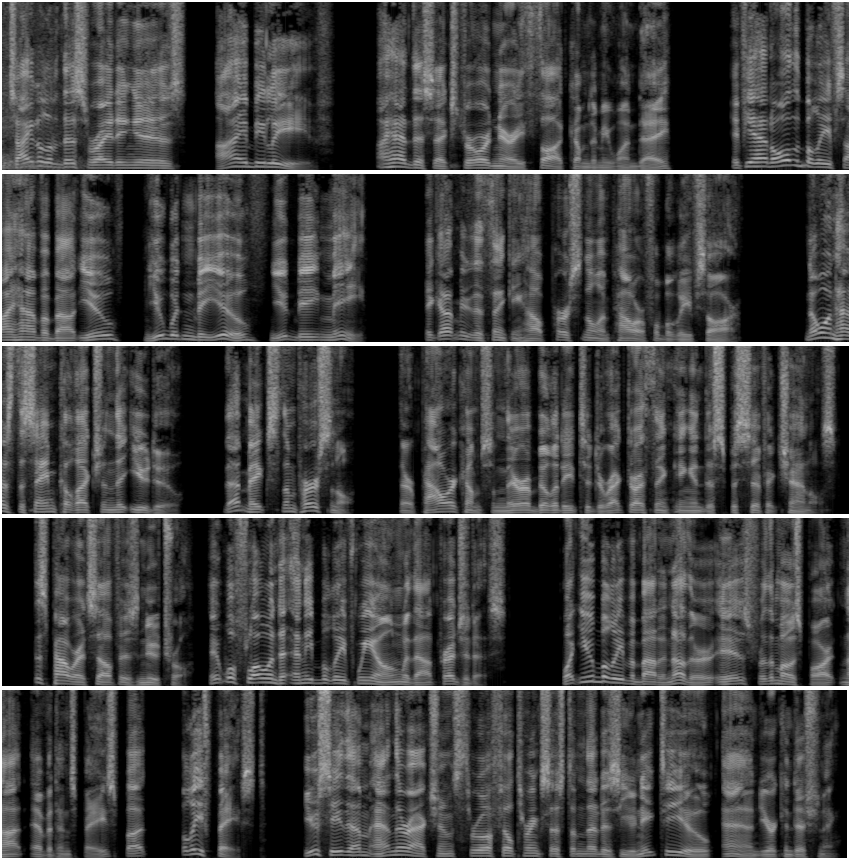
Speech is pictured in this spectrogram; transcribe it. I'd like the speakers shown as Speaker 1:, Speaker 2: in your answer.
Speaker 1: The title of this writing is I Believe. I had this extraordinary thought come to me one day. If you had all the beliefs I have about you, you wouldn't be you, you'd be me. It got me to thinking how personal and powerful beliefs are. No one has the same collection that you do. That makes them personal. Their power comes from their ability to direct our thinking into specific channels. This power itself is neutral. It will flow into any belief we own without prejudice. What you believe about another is, for the most part, not evidence based, but belief based. You see them and their actions through a filtering system that is unique to you and your conditioning.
